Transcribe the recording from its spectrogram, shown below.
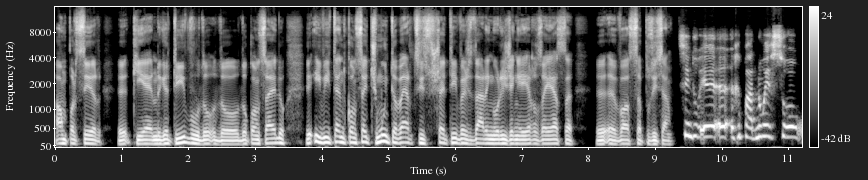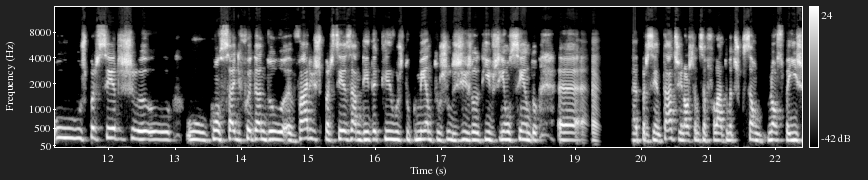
há um parecer eh, que é negativo do, do, do Conselho, evitando conceitos muito abertos e suscetíveis de darem origem a erros, é essa eh, a vossa posição? Sem dúvida, eh, repare, não é só os pareceres, o, o Conselho foi dando vários pareceres à medida que os documentos legislativos iam sendo uh, apresentados, e nós estamos a falar de uma discussão que o nosso país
